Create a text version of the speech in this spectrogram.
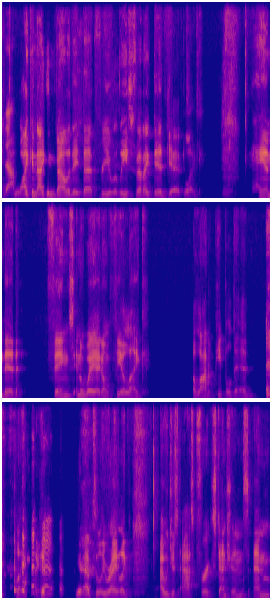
yeah well, i can i can validate that for you at least that i did get like handed things in a way I don't feel like a lot of people did. Like I could you're absolutely right. Like I would just ask for extensions and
